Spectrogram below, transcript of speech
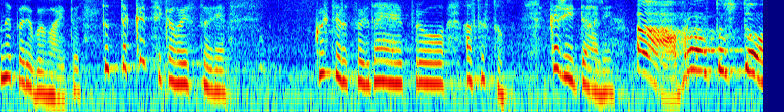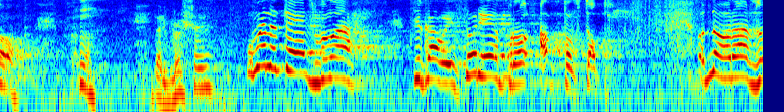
не перебивайте. Тут така цікава історія. Костя розповідає про автостоп. Кажіть далі. А, про автостоп. Хм, Перепрошую. У мене теж була цікава історія про автостоп. Одного разу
